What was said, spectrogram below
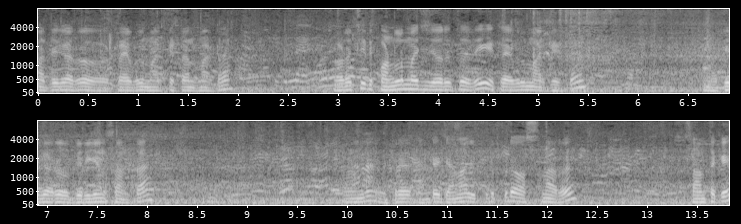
మధ్యగారు ట్రైబల్ మార్కెట్ అన్నమాట. చూడొచ్చు ఇది కొండల మధ్య జరుగుతుంది ఈ ట్రైబల్ మార్కెట్. మధ్యగారు గిరిజన్స్ అంతా చూడండి ఇప్పుడే అంటే జనాలు ఇప్పుడిప్పుడే వస్తున్నారు సంతకి.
